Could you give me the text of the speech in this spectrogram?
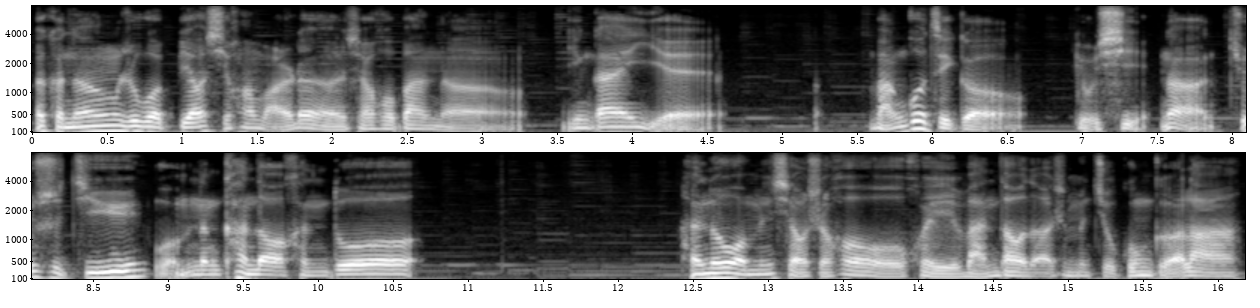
那可能如果比较喜欢玩的小伙伴呢，应该也玩过这个。游戏，那就是基于我们能看到很多很多我们小时候会玩到的，什么九宫格啦，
